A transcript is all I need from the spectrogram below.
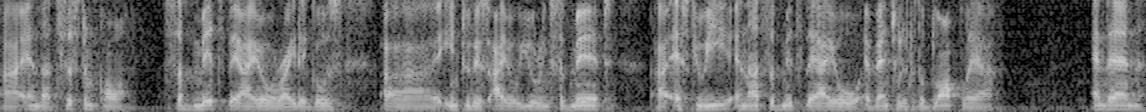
uh, and that system call submits the IO, right? It goes uh, into this IO URING submit uh, SQE, and that submits the IO eventually to the block layer. And then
